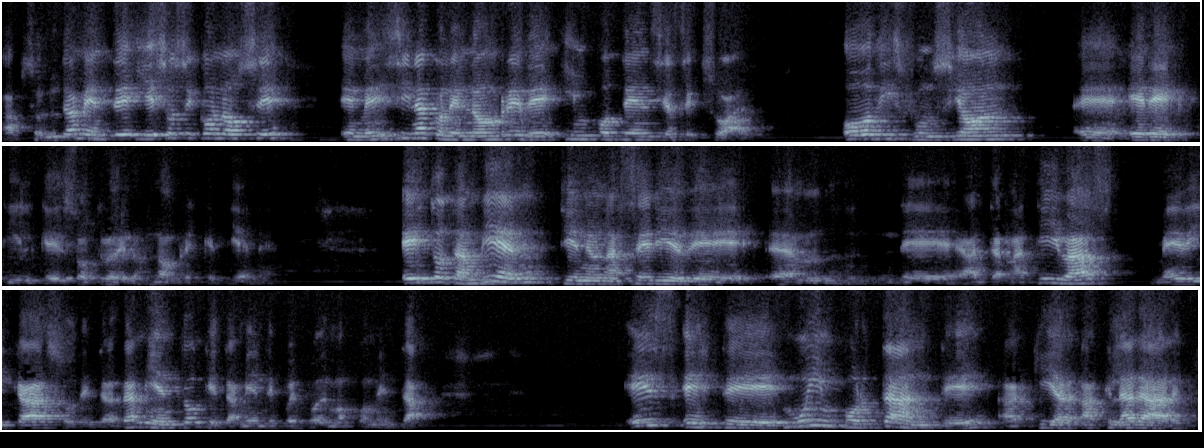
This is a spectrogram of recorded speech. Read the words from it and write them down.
absolutamente y eso se conoce en medicina con el nombre de impotencia sexual o disfunción eh, eréctil, que es otro de los nombres que tiene. Esto también tiene una serie de, em, alternativas médicas o de tratamiento que también después podemos comentar. Es este, muy importante aquí aclarar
